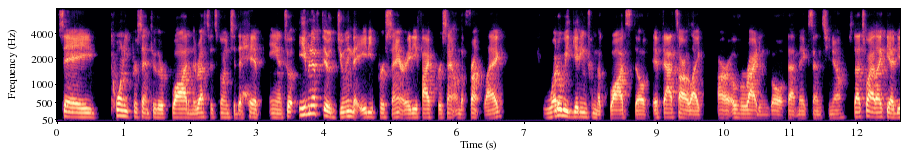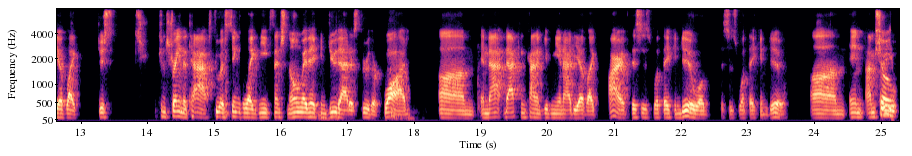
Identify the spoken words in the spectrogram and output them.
say 20% through their quad and the rest of it's going to the hip? And so even if they're doing the 80% or 85% on the front leg, what are we getting from the quad still if that's our like our overriding goal, if that makes sense, you know? So that's why I like the idea of like just constrain the task to a single like knee extension. The only way they can do that is through their quad. Um, and that that can kind of give me an idea of like, all right, if this is what they can do, well, this is what they can do. Um, and I'm sure. So, you,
